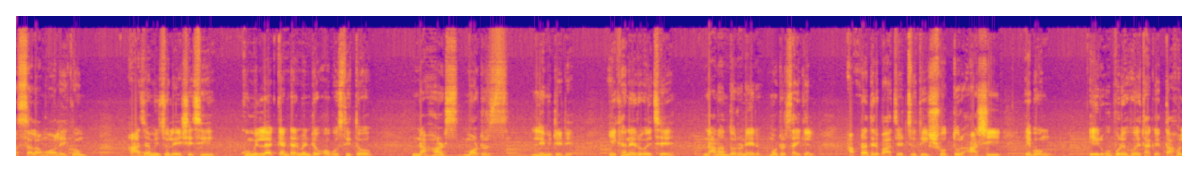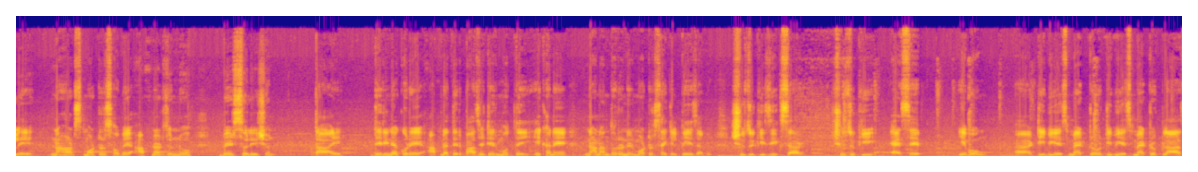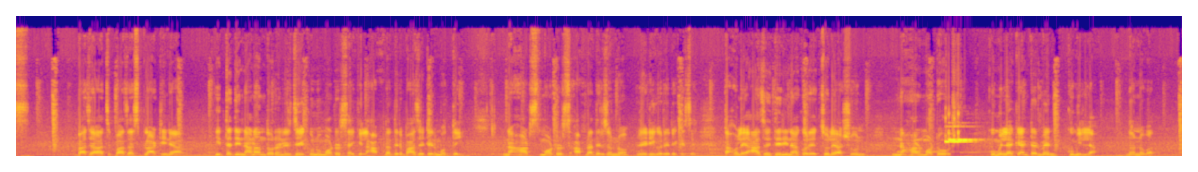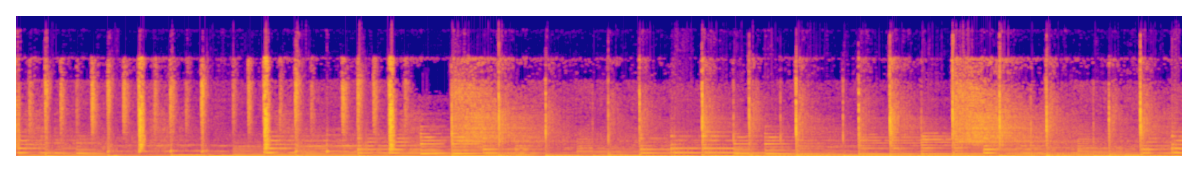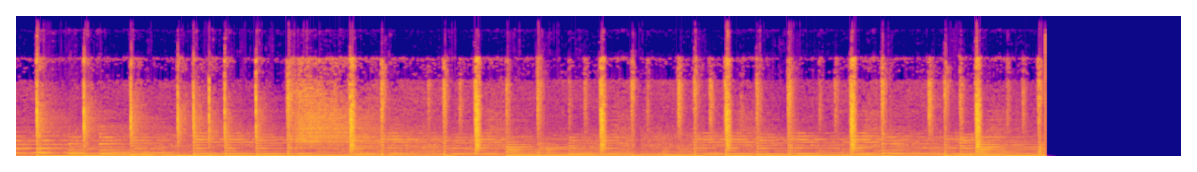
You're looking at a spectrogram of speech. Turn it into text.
আসসালামু আলাইকুম। আজ আমি চলে এসেছি কুমিল্লা ক্যান্টনমেন্টে অবস্থিত নাহার্স মোটরস লিমিটেডে। এখানে রয়েছে নানান ধরনের মোটরসাইকেল। আপনাদের বাজেট যদি সত্তর, আশি এবং এর উপরে হয়ে থাকে তাহলে নাহার্স মোটরস হবে আপনার জন্য বেস্ট সলিউশন। তাই দেরি না করে আপনাদের বাজেটের মধ্যেই এখানে নানান ধরনের মোটরসাইকেল পেয়ে যাবেন। সুজুকি জিক্সার সুজুকি অ্যাসেপ এবং TVS Metro TVS Metro Plus Bajaj Bajaj Platina ইত্যাদি নানান ধরনের যে কোনো মোটর সাইকেল আপনাদের বাজেটের মধ্যেই নাহার্স মোটরস আপনাদের জন্য রেডি করে রেখেছে। তাহলে আজই দেরি না করে চলে আসুন নাহার মোটরস কুমিল্লা ক্যান্টনমেন্ট কুমিল্লা। ধন্যবাদ।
